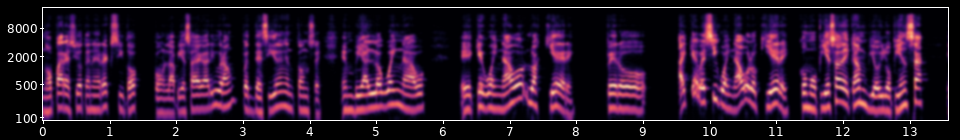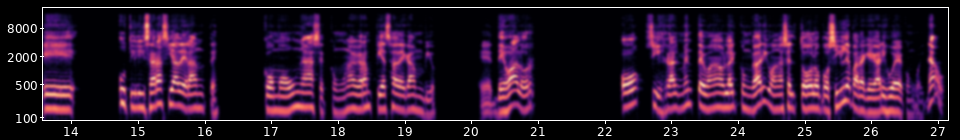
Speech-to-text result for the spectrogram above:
no pareció tener éxito con la pieza de Gary Brown, pues deciden entonces enviarlo a Guaynabo, eh, que Guaynabo lo adquiere, pero hay que ver si Guainabo lo quiere como pieza de cambio y lo piensa eh, utilizar hacia adelante como un asset, como una gran pieza de cambio eh, de valor, o si realmente van a hablar con Gary, van a hacer todo lo posible para que Gary juegue con Guainabo.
